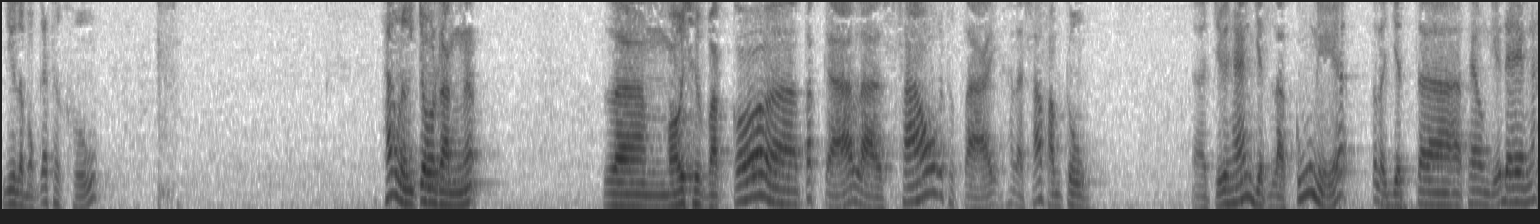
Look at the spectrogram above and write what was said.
như là một cái thực hữu. Thắng lượng cho rằng đó, là mọi sự vật có à, tất cả là sáu thực tại hay là sáu phạm trù. À, chữ hán dịch là cú nghĩa tức là dịch à, theo nghĩa đen á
